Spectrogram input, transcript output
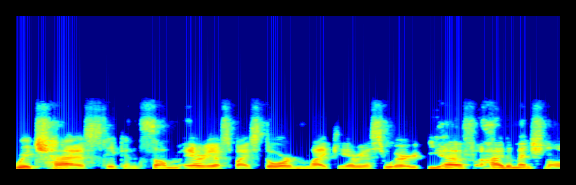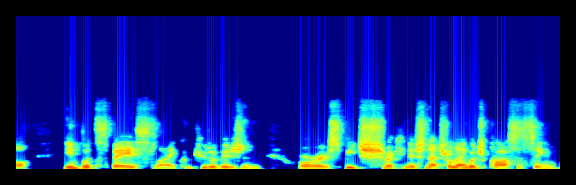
which has taken some areas by storm, like areas where you have high dimensional input space like computer vision or speech recognition, natural language processing,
